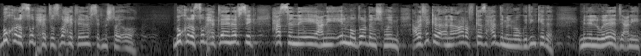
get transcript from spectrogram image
بكرة الصبح تصبحي تلاقي نفسك مش طايقاه. بكرة الصبح تلاقي نفسك حاسة إن إيه يعني إيه الموضوع ده مش مهم. على فكرة أنا أعرف كذا حد من الموجودين كده من الولاد. يعني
